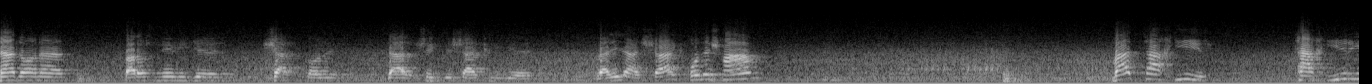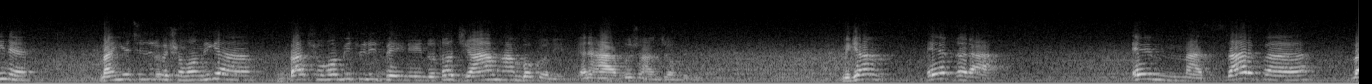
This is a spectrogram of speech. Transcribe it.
نداند. براش نمیگه شک کنه. در شکل شک میگه. ولی در شک خودش هم بعد تخییر تخییر اینه. من یه چیزی رو به شما میگم. بعد شما می‌تونید بین این دوتا جمع هم بکنید. یعنی هر دوش انجام بدید. میگم اقرا اما صرف و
